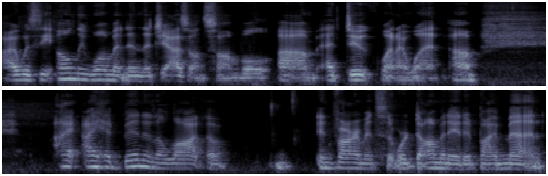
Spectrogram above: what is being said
I was the only woman in the jazz ensemble um, at Duke when I went. Um, I, I had been in a lot of environments that were dominated by men.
